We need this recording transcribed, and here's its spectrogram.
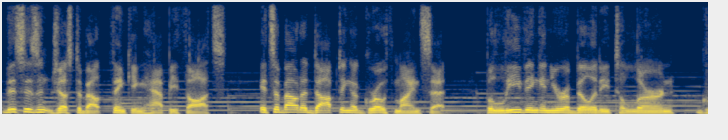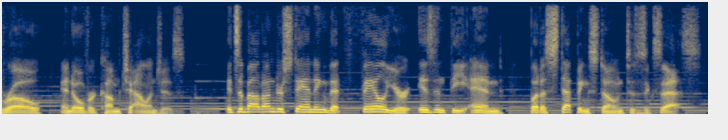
This isn't just about thinking happy thoughts. It's about adopting a growth mindset, believing in your ability to learn, grow, and overcome challenges. It's about understanding that failure isn't the end, but a stepping stone to success.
